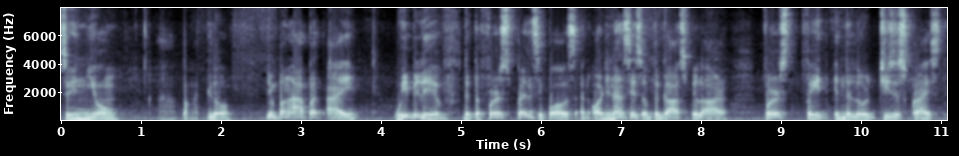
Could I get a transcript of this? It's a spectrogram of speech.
So yun yung ah, pangatlo. Yung pang-apat ay we believe that the first principles and ordinances of the gospel are first faith in the Lord Jesus Christ,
